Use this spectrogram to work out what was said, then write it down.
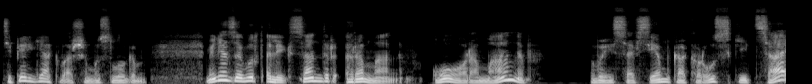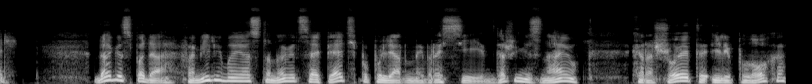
«Теперь я к вашим услугам. Меня зовут Александр Романов». «О, Романов? Вы совсем как русский царь?» «Да, господа, фамилия моя становится опять популярной в России. Даже не знаю, хорошо это или плохо».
